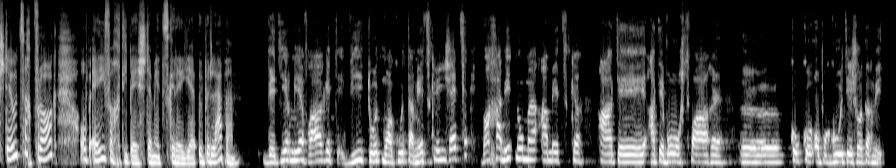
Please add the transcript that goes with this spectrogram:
Stellt sich die Frage, ob einfach die besten Metzgereien überleben wenn ihr mir fragt, wie tut man gut am Metzger einschätzen, man kann nicht nur am Metzger an den, an den Wurstwaren äh, gucken, ob er gut ist oder nicht.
